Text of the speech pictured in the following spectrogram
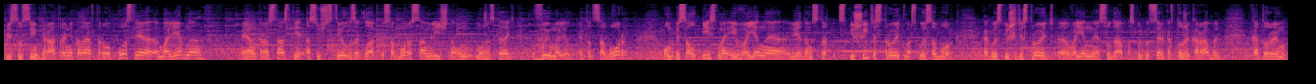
В присутствии императора Николая II. После молебна Иоанн Кронштадтский осуществил закладку собора сам лично. Он, можно сказать, вымолил этот собор. Он писал письма и в военное ведомство «Спешите строить морской собор, как вы спешите строить э, военные суда», поскольку церковь тоже корабль, которым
